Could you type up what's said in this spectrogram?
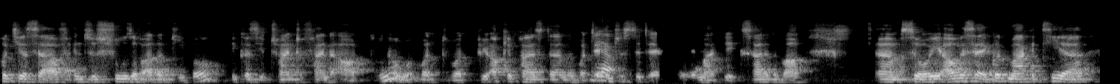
put yourself into shoes of other people because you're trying to find out, you know, what what, what preoccupies them and what they're yeah. interested in, what they might be excited about. Um, so we always say a good marketeer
